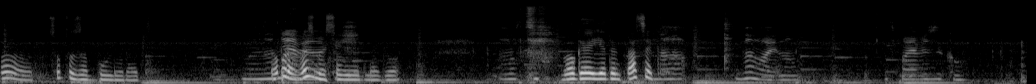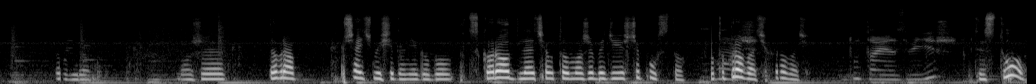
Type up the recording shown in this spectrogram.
Aha, co to za bullet? No Dobra, nie wezmę wiem, sobie jakiś- jednego. No to, Mogę jeden placek? no, dawaj no. Twoja ryzyko. Dobra. Może... Dobra, przejdźmy się do niego, bo skoro odleciał, to może będzie jeszcze pusto. No to Chodź. prowadź, prowadź. Tutaj jest, widzisz? To jest tu.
